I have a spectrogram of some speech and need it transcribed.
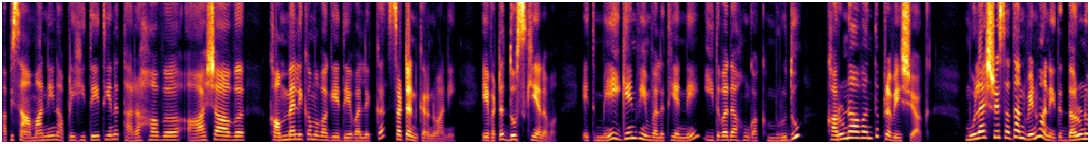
අපි සාමාන්‍යයෙන් අපේ හිතේ තියෙන තරහව, ආශාව, කම්මැලිකම වගේ දේවල් එක්ක සටන් කරනවානි. ඒවට දොස් කියනවා. ඒත් මේ ඉගෙන්වීම් වල තියෙන්නේ ඊට වඩා හුඟක් මෘදු කරුණාවන්ත ප්‍රවේශයක්. මුලාශ්‍රේ සතන් වෙනවා නේද? දරුණු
